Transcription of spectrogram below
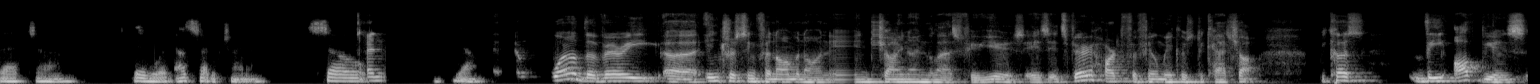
that um, they would outside of China. So, and yeah one of the very uh, interesting phenomenon in China in the last few years is it's very hard for filmmakers to catch up because the obvious,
